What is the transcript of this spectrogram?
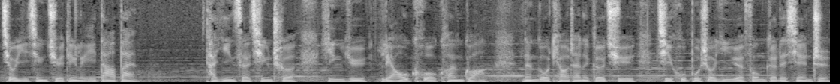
就已经决定了一大半。她音色清澈，音域辽阔宽广，能够挑战的歌曲几乎不受音乐风格的限制。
